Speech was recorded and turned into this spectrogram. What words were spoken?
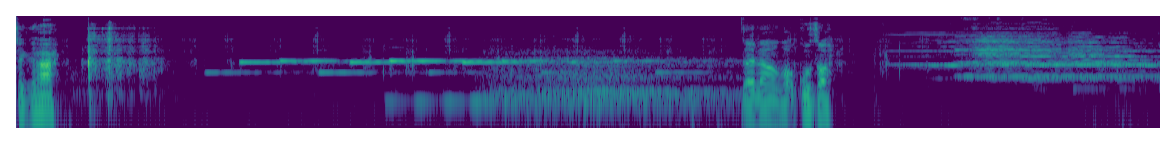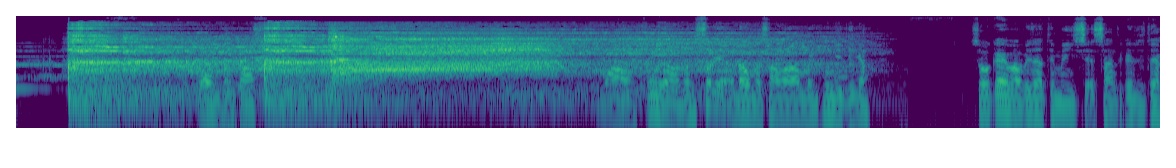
Quyển thứ hai. Đây là ngõ cụt rồi. Oh my god. Wow, không hiểu nó xuất hiện ở đâu mà sao mình không nhìn thấy nhỉ? So ok và bây giờ thì mình sẽ sang cái tiếp theo.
